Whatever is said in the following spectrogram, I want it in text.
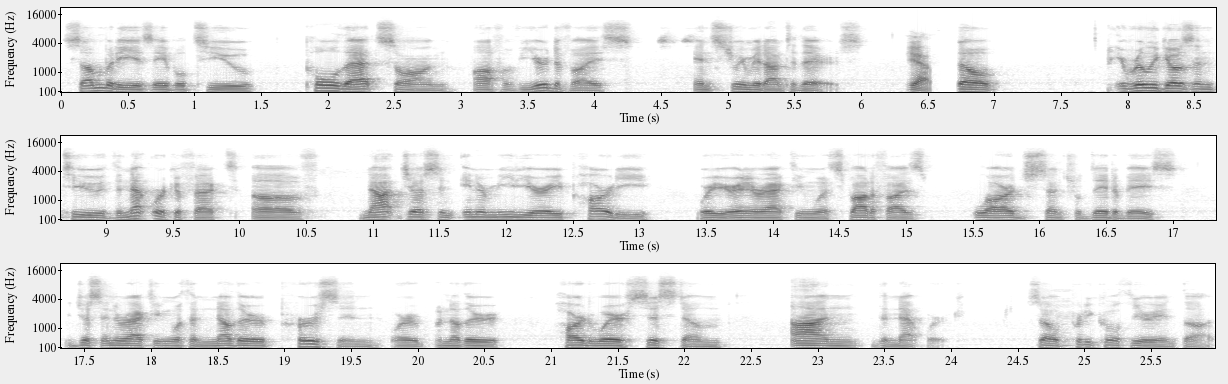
somebody is able to pull that song off of your device and stream it onto theirs. Yeah. So it really goes into the network effect of not just an intermediary party where you're interacting with Spotify's large central database, you're just interacting with another person or another hardware system on the network. So mm-hmm. pretty cool theory and thought.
